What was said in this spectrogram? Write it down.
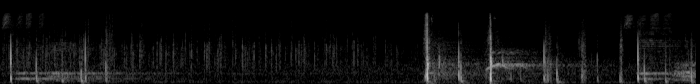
Six three. Six four.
